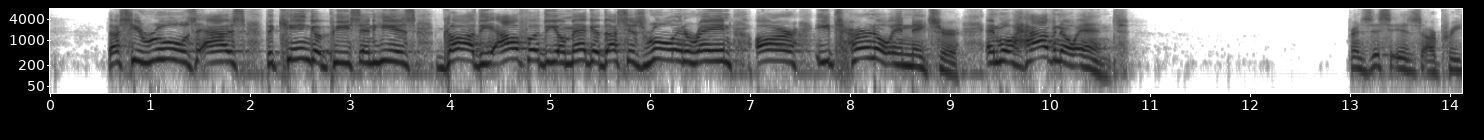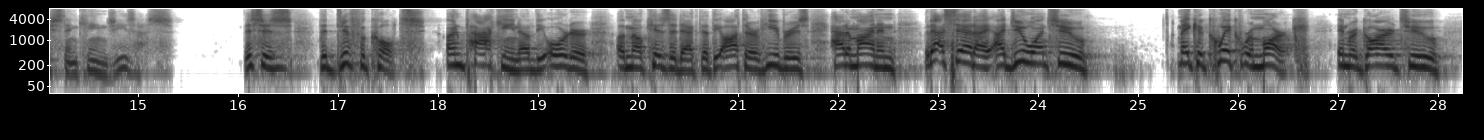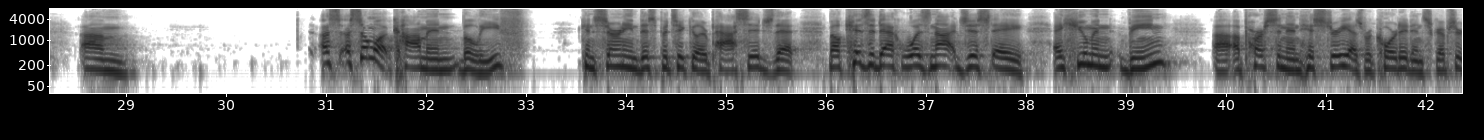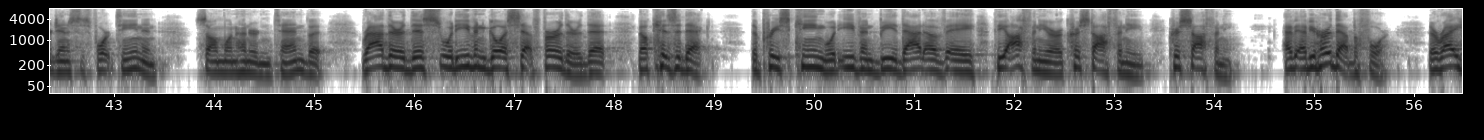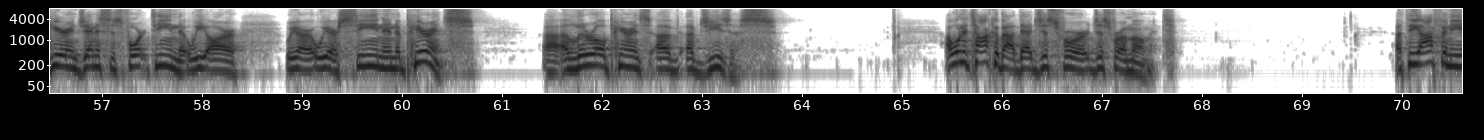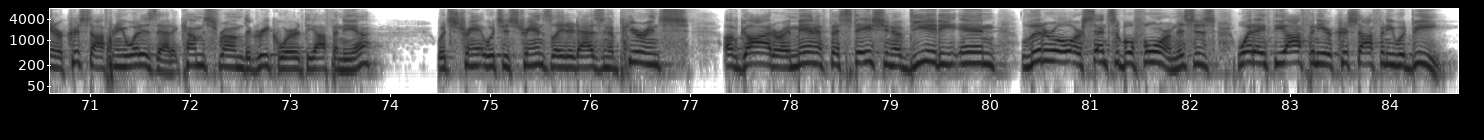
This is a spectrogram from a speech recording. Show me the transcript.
Thus, he rules as the king of peace, and he is God, the Alpha, the Omega. Thus, his rule and reign are eternal in nature and will have no end. Friends, this is our priest and king, Jesus. This is the difficult unpacking of the order of Melchizedek that the author of Hebrews had in mind. And with that said, I, I do want to make a quick remark in regard to um, a, a somewhat common belief concerning this particular passage that Melchizedek was not just a, a human being, uh, a person in history as recorded in Scripture, Genesis 14 and Psalm 110, but rather this would even go a step further that Melchizedek, the priest king, would even be that of a theophany or a Christophany. Christophany. Have, have you heard that before? They're right here in Genesis 14 that we are, we are, we are seeing an appearance, uh, a literal appearance of, of Jesus. I want to talk about that just for, just for a moment. A theophany or Christophany, what is that? It comes from the Greek word theophania, which, tra- which is translated as an appearance of God or a manifestation of deity in literal or sensible form. This is what a theophany or Christophany would be.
